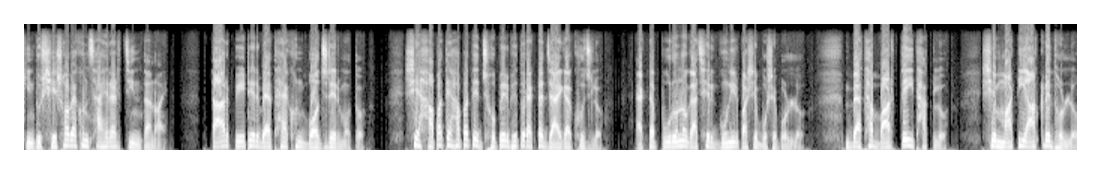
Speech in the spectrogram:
কিন্তু সেসব এখন সাহেরার চিন্তা নয়। তার পেটের ব্যথা এখন বজ্রের মতো। সে হাঁপাতে হাঁপাতে ঝোপের ভেতর একটা জায়গা খুঁজল, একটা পুরনো গাছের গুণির পাশে বসে পড়ল। ব্যথা বাড়তেই থাকল সে মাটি আঁকড়ে ধরল,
